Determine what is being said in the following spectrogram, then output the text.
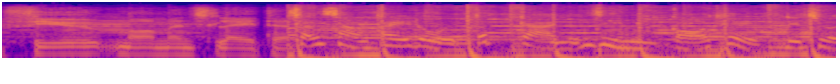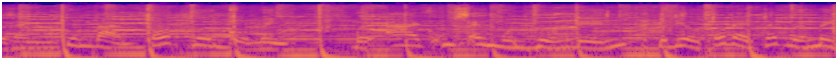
few moments later. Sẵn sàng thay đổi tất cả những gì mình có thể để trở thành phiên bản tốt hơn của mình, bởi ai cũng sẽ muốn hướng đến cái điều tốt đẹp nhất với mình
